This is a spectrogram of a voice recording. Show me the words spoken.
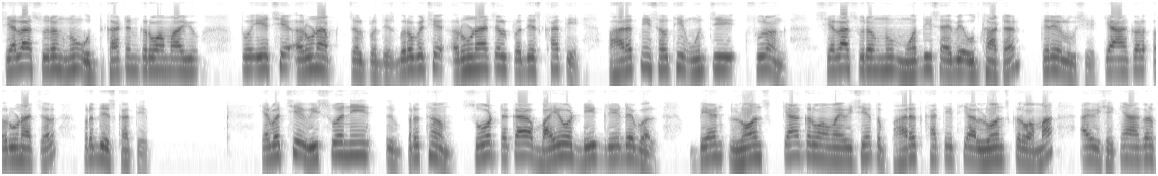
સેલા સુરંગનું ઉદ્ઘાટન કરવામાં આવ્યું. તો એ છે અરુણાચલ પ્રદેશ. બરોબર છે? અરુણાચલ પ્રદેશ ખાતે ભારતની સૌથી ઊંચી સુરંગ શેલા સુરંગનું મોદી સાહેબે ઉદ્ઘાટન કરેલું છે. ક્યાં આગળ? અરુણાચલ પ્રદેશ ખાતે. ત્યારબાદ છે વિશ્વની પ્રથમ સો ટકા બાયોડિગ્રેડેબલ પેન લોન્ચ ક્યાં કરવામાં આવી છે? તો ભારત ખાતેથી આ લોન્ચ કરવામાં આવી છે. ક્યાં આગળ?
